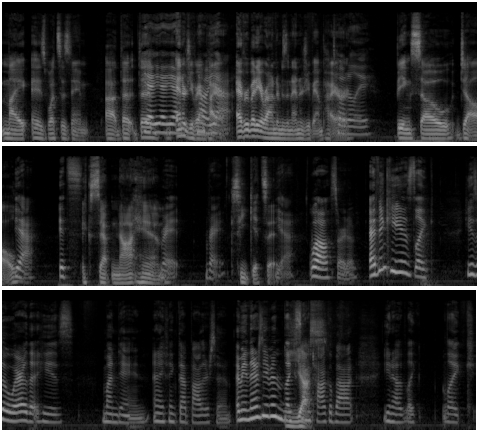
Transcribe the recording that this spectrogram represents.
my is what's his name? Uh, the the Yeah, yeah, yeah. energy No, vampire. yeah. Everybody around him is an energy vampire. Totally. Being so dull. Yeah. It's Except not him. right. Right. Because he gets it. Yeah. Well, sort of. I think he is like he's aware that he's mundane and I think that bothers him. I mean, there's even like Yes. some talk about, you know, like like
